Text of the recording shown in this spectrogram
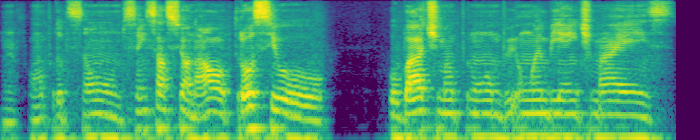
Foi uma produção sensacional. Trouxe o, o Batman para um, um ambiente mais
